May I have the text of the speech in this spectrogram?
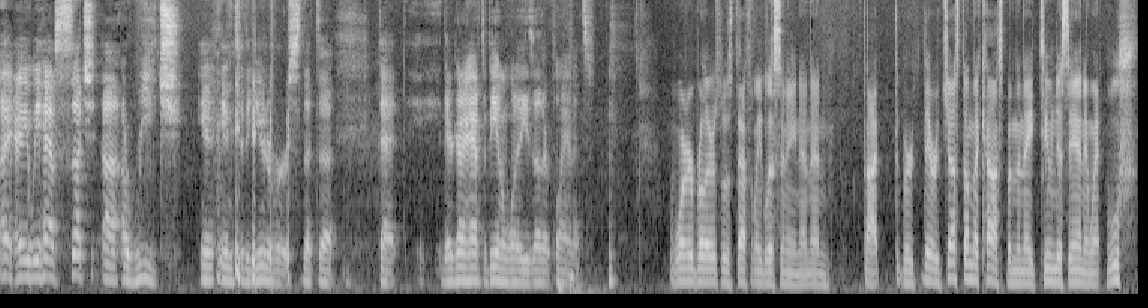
I mean, we have such uh, a reach in, into the universe that uh, that they're going to have to be on one of these other planets. Warner Brothers was definitely listening, and then thought they were, they were just on the cusp, and then they tuned us in and went, "Woof,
